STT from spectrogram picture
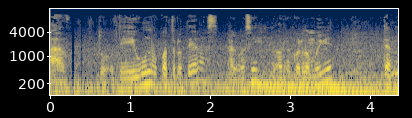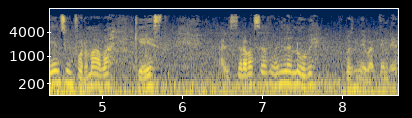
a de 1 a 4 teras, algo así, no recuerdo muy bien. También se informaba que este, al estar basado en la nube, pues no iba a tener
